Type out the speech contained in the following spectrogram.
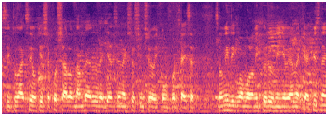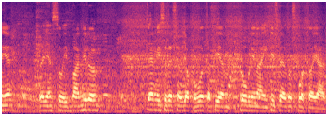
szituációk, és a kosárlabdán belül egy edzőnek sosincs olyan komfort helyzet. Szóval mindig van valami körülmény, amivel meg kell küzdenie, legyen szó itt bármiről. Természetesen, hogy akkor voltak ilyen problémáink is, de ez a sporttal járt.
